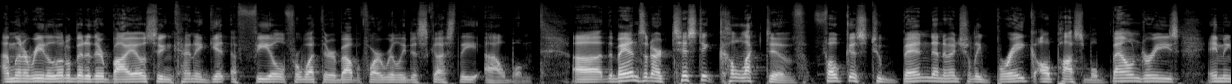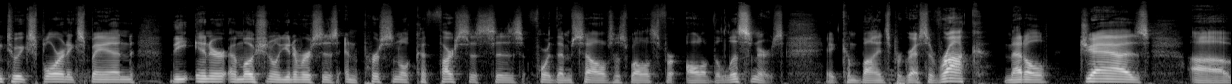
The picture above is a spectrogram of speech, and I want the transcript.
I'm going to read a little bit of their bio so you can kind of get a feel for what they're about before I really discuss the album. Uh, the band's an artistic collective focused to bend and eventually break all possible boundaries, aiming to explore and expand the inner emotional universes and personal catharsises for themselves as well as for all of the listeners. It combines progressive rock, metal, jazz, uh,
